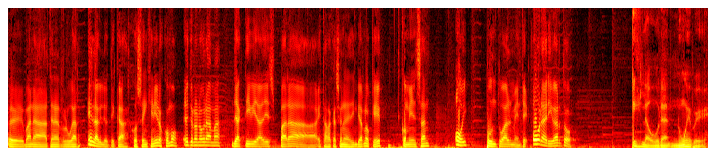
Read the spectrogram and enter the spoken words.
eh, van a tener lugar en la biblioteca José Ingenieros como el cronograma de actividades para estas vacaciones de invierno que comienzan hoy puntualmente. Hora, Heriberto. Es la hora 9,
